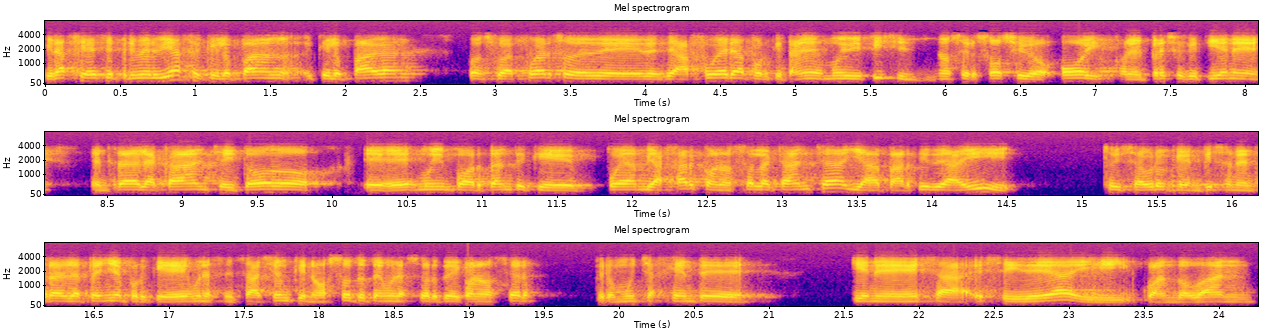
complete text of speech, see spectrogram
gracias a ese primer viaje que lo pagan, que lo pagan con su esfuerzo desde, desde afuera, porque también es muy difícil no ser socio hoy con el precio que tiene entrar a la cancha y todo, eh, es muy importante que puedan viajar, conocer la cancha y a partir de ahí estoy seguro que empiezan a entrar a la peña porque es una sensación que nosotros tenemos la suerte de conocer, pero mucha gente tiene esa, esa idea y cuando van,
